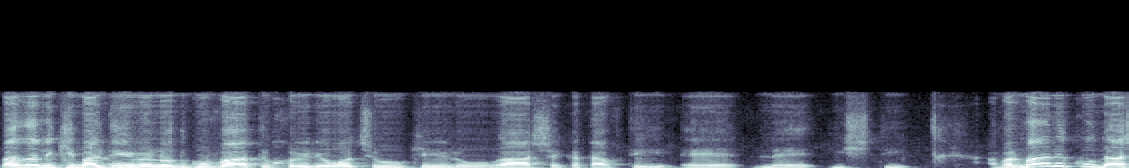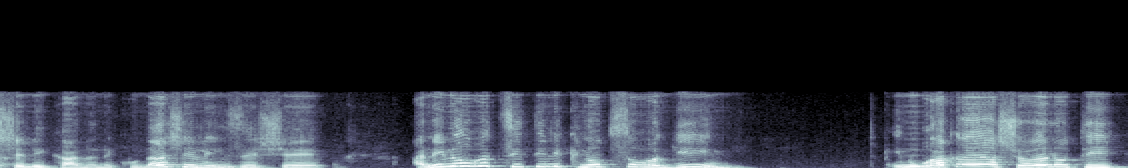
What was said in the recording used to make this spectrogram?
ואז אני קיבלתי ממנו תגובה, אתם יכולים לראות שהוא כאילו ראה שכתבתי אה, לאשתי. אבל מה הנקודה שלי כאן? הנקודה שלי זה שאני לא רציתי לקנות סורגים. אם הוא רק היה שואל אותי,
